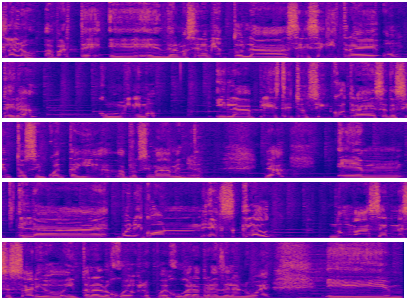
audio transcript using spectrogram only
Claro, aparte eh, eh, de almacenamiento, la Series X trae un tera como mínimo y la PlayStation 5 trae 750 gigas aproximadamente. ¿Ya? Em, la, bueno, y con xCloud no va a ser necesario instalar los juegos y los puedes jugar a través de la nube. Eh,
